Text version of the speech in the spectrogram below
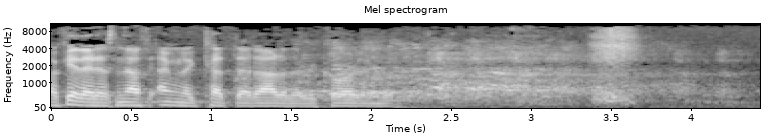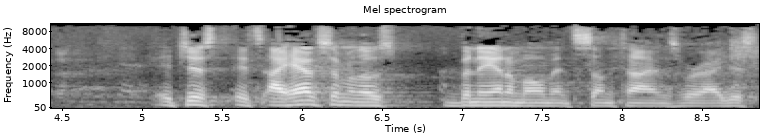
okay, that has nothing. I'm going to cut that out of the recording. It just, it's. I have some of those banana moments sometimes where I just,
